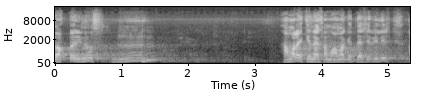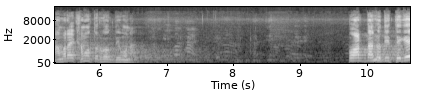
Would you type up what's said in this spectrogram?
ডক্টর ইনুস আমরাই কিনা খামো, আমাকে দেশের ইলিশ, আমরাই খামো, তোর হোক দেবো না। পদ্মা নদীর থেকে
